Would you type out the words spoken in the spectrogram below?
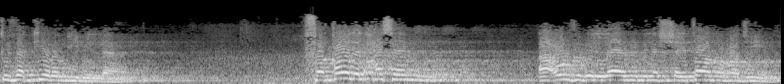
تذكرني بالله. فقال الحسن أعوذ بالله من الشيطان الرجيم.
